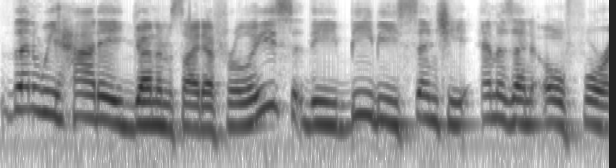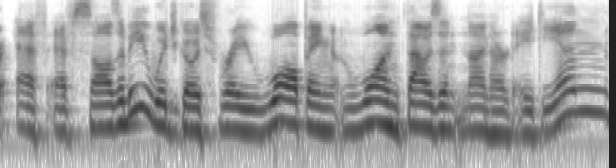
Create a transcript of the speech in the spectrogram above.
Then we had a Gundam Side F release, the BB Senshi MSN 04FF Sazabi, which goes for a whopping 1,980 yen,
